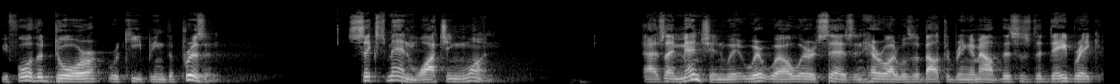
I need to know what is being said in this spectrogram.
before the door were keeping the prison. Six men watching one. As I mentioned, well, where it says, and Herod was about to bring him out, this is the daybreak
